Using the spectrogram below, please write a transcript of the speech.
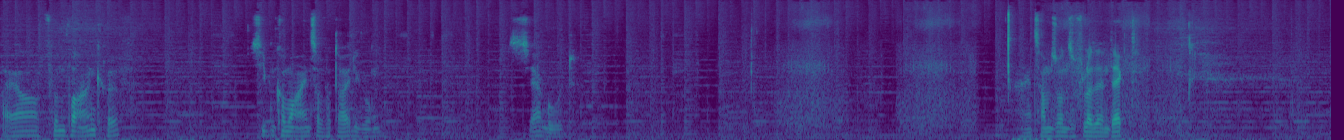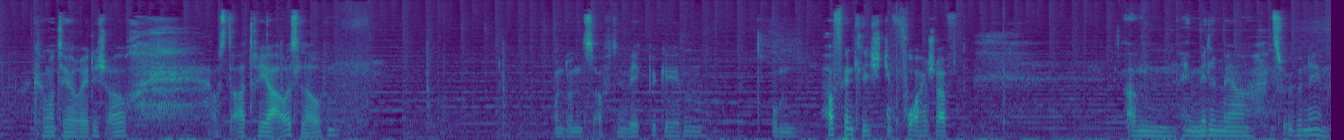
Dreier, Fünfer Angriff. 7,1er Verteidigung. Sehr gut. Jetzt haben sie unsere Flotte entdeckt. Können wir theoretisch auch aus der Adria auslaufen und uns auf den Weg begeben, um hoffentlich die Vorherrschaft ähm, im Mittelmeer zu übernehmen.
